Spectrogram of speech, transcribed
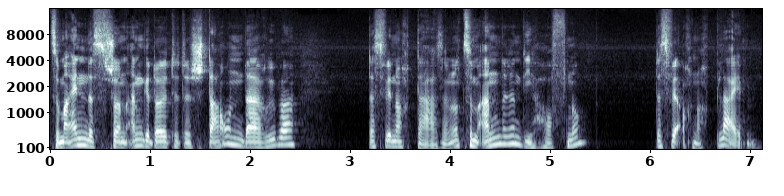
Zum einen das schon angedeutete Staunen darüber, dass wir noch da sind und zum anderen die Hoffnung, dass wir auch noch bleiben.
